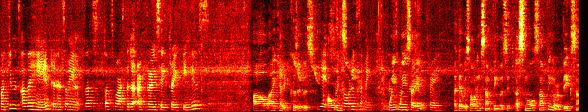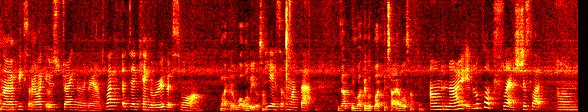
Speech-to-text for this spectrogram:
Like in its other hand, it had something in it. That's that's why I said I could only see three fingers. Oh, okay, because it was Yeah, holding holding something. something. When, when you I could only say three. okay, it was holding something. Was it a small something or a big something? No, a big something like it was dragging on the ground, like a dead kangaroo, but smaller. Like a wallaby or something. Yeah, something like that. Is that like it looked like the tail or something? Um, no, it looked like flesh, just like um,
